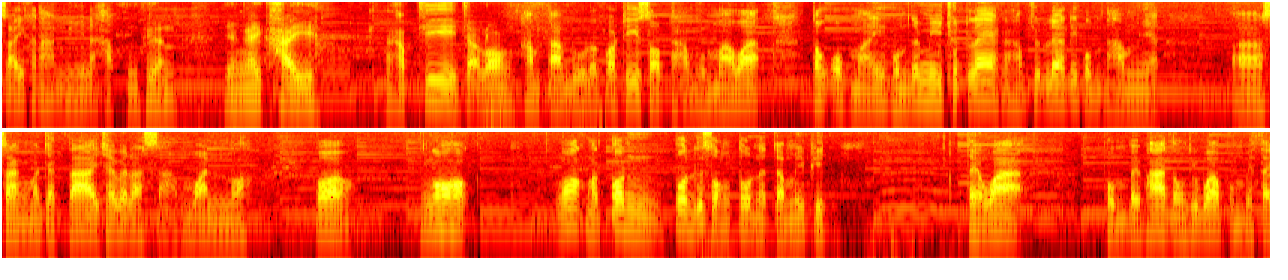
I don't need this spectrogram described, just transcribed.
ไซส์ขนาดนี้นะครับเพื่อนๆยังไงใครนะครับที่จะลองทำตามดูแล้วก็ที่สอบถามผมมาว่าต้องอบไหม ผมจะมีชุดแรกนะครับ ชุดแรกที่ผมทำเนี่ย สั่งมาจากใต้ใช้เวลา 3 วันเนาะก็งอกงอกมาต้นต้นหรือสองต้นนะจำไม่ผิด แต่ว่าผมไปพลาดตรงที่ว่าผมไปใส่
